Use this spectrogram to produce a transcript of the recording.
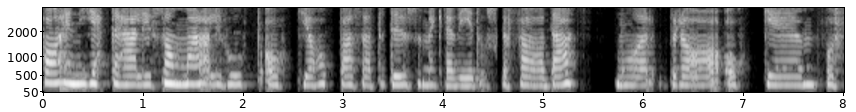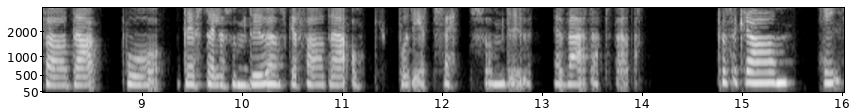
Ha en jättehärlig sommar allihop och jag hoppas att du som är gravid och ska föda mår bra och eh, får föda på det ställe som du önskar föda och på det sätt som du är värd att föda. Puss och kram! Hej!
